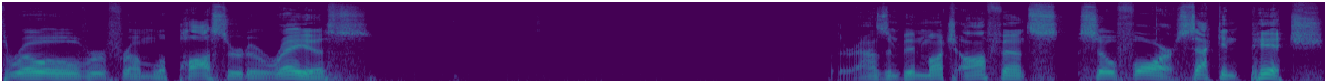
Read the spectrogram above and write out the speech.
throw over from Leposer to Reyes. But there hasn't been much offense so far. Second pitch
